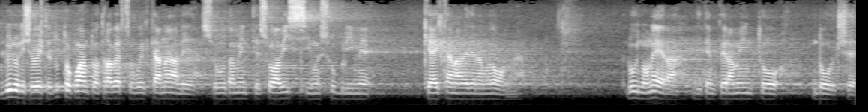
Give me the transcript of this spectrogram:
lui lo ricevette tutto quanto attraverso quel canale assolutamente soavissimo e sublime che è il canale della Madonna. Lui non era di temperamento dolce,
